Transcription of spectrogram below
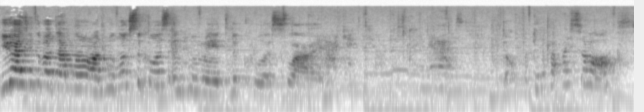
You guys get to vote down below on who looks the coolest and who made the coolest slime. I can't see on the screen hats. Don't forget about my socks.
